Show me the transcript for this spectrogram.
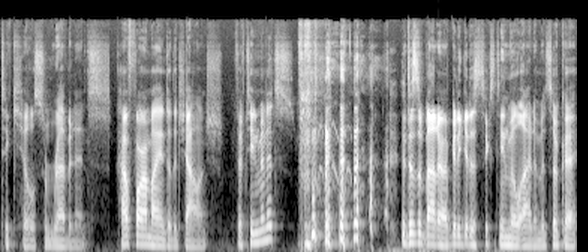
to kill some Revenants. How far am I into the challenge? 15 minutes? it doesn't matter. I'm gonna get a 16 mil item. It's okay.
